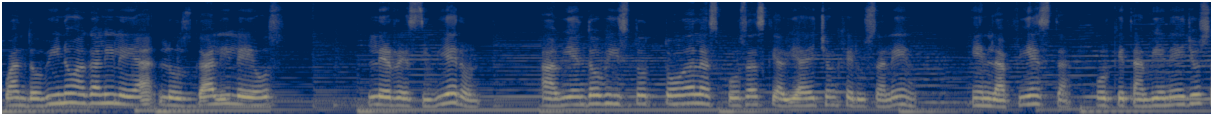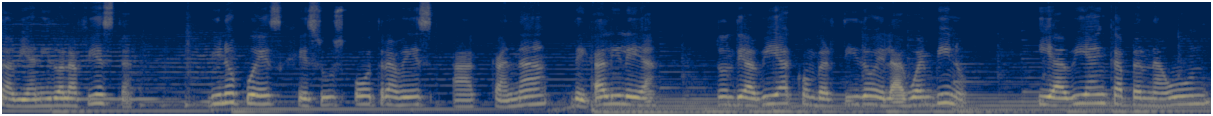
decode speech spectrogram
Cuando vino a Galilea, los galileos le recibieron, habiendo visto todas las cosas que había hecho en Jerusalén, en la fiesta, porque también ellos habían ido a la fiesta. Vino pues Jesús otra vez a Caná de Galilea, donde había convertido el agua en vino, y había en Capernaum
